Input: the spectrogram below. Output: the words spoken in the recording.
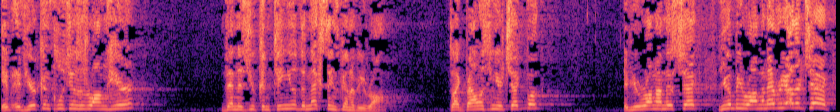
if, if your conclusion is wrong here, then as you continue, the next thing's going to be wrong. It's like balancing your checkbook. If you're wrong on this check, you're going to be wrong on every other check.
